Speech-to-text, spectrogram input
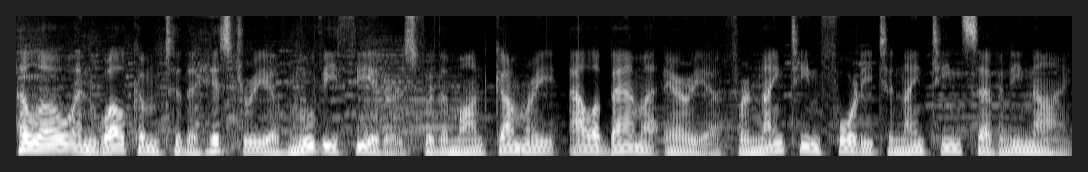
Hello and welcome to the history of movie theaters for the Montgomery, Alabama area for 1940 to 1979.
